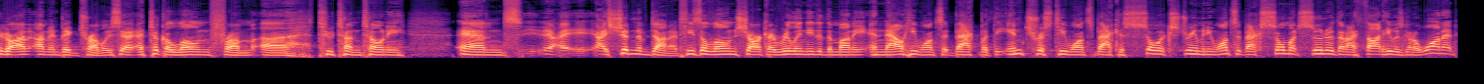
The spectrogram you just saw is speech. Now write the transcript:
You go, I'm, I'm in big trouble. You see, I, I took a loan from uh, Two Ton Tony, and I, I, shouldn't have done it. He's a loan shark. I really needed the money, and now he wants it back. But the interest he wants back is so extreme, and he wants it back so much sooner than I thought he was going to want it.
